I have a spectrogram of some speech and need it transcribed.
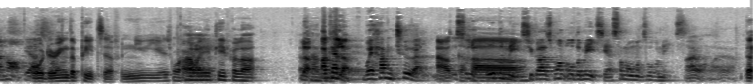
and a half. Yeah. Ordering the pizza for New Year's Well, party. how many people are? Look, having okay, look, we're having two. At, so look, all the meats. You guys want all the meats? Yeah. Someone wants all the meats. I want that. Yeah.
